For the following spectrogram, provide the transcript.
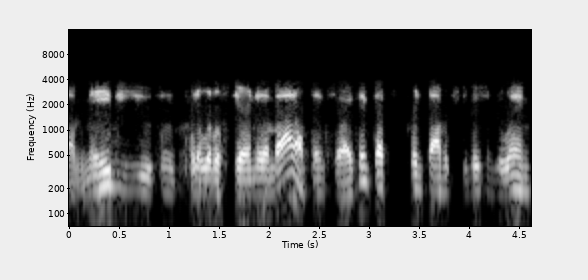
uh, maybe you can put a little scare into them. But I don't think so. I think that's Prince Albert's division to win.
